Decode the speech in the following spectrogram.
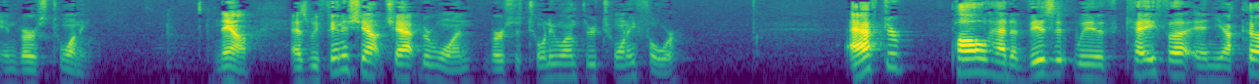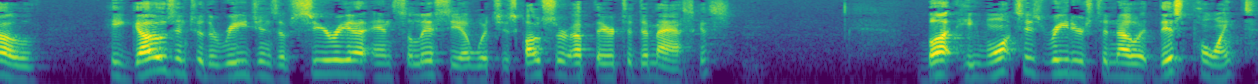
in verse 20. Now, as we finish out chapter 1, verses 21 through 24, after Paul had a visit with Kepha and Yaakov, he goes into the regions of Syria and Cilicia, which is closer up there to Damascus. But he wants his readers to know at this point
